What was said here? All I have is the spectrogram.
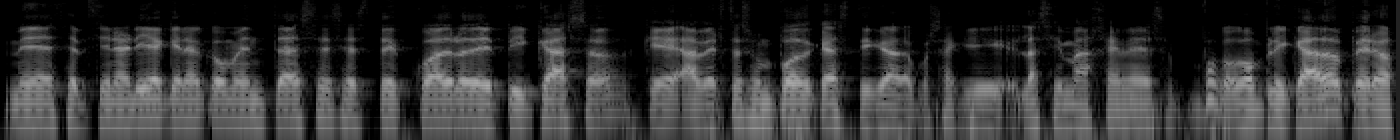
Me decepcionaría que no comentases este cuadro de Picasso, que, a ver, esto es un podcast y claro, pues aquí las imágenes un poco complicado, pero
